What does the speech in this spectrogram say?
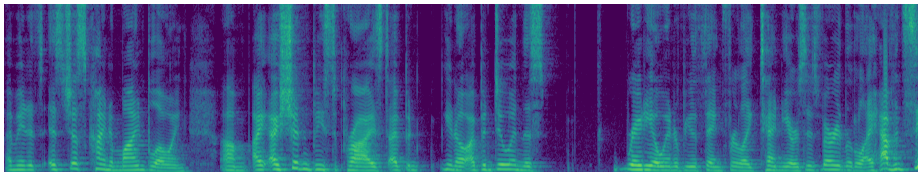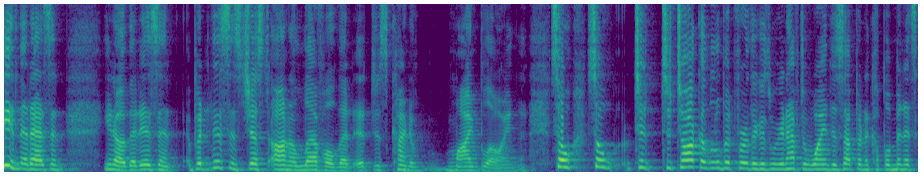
I mean, it's it's just kind of mind blowing. Um, I, I shouldn't be surprised. I've been, you know, I've been doing this radio interview thing for like 10 years. There's very little i haven't seen that hasn't you know that isn't but this is just on a level that it just kind of mind-blowing. So so to, to talk a little bit further because we're going to have to wind this up in a couple minutes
